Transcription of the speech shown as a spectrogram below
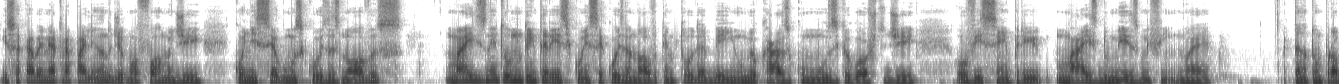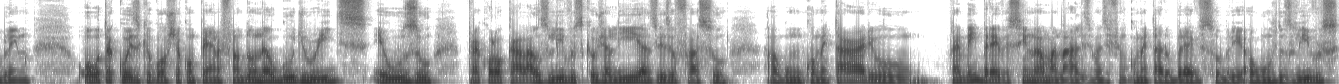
isso acaba me atrapalhando de alguma forma de conhecer algumas coisas novas. Mas nem todo mundo tem interesse em conhecer coisa nova o tempo todo. É bem o meu caso com música. Eu gosto de ouvir sempre mais do mesmo, enfim, não é tanto um problema. Outra coisa que eu gosto de acompanhar no final do ano é o Goodreads. Eu uso para colocar lá os livros que eu já li. Às vezes eu faço algum comentário, é bem breve assim, não é uma análise, mas enfim, um comentário breve sobre alguns dos livros.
